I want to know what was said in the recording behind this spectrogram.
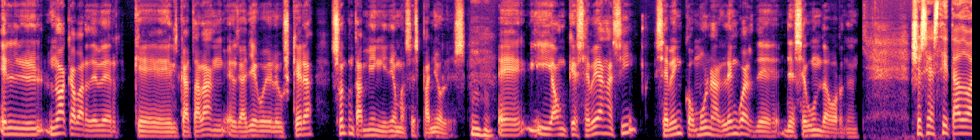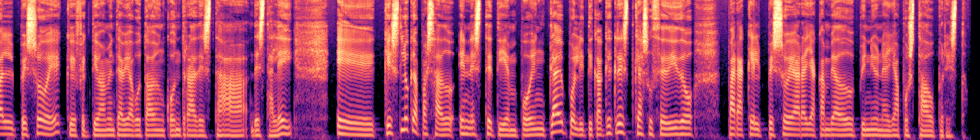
el no acabar de ver que el catalán, el gallego y el euskera son también idiomas españoles. Eh, y aunque se vean así, se ven como unas lenguas de, segunda orden. se has citado al PSOE, que efectivamente había votado en contra de esta, de esta ley. Eh, ¿Qué es lo que ha pasado en este tiempo? En clave política, ¿qué crees que ha sucedido para que el PSOE ahora haya cambiado de opinión y haya apostado por esto?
